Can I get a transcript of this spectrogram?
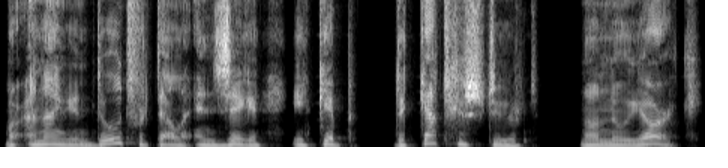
Maar een anekdote vertellen en zeggen, ik heb de kat gestuurd naar New York,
